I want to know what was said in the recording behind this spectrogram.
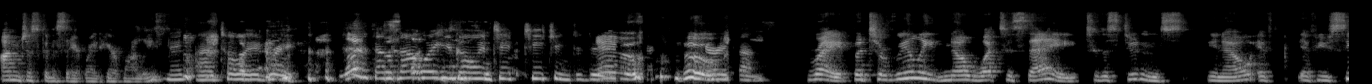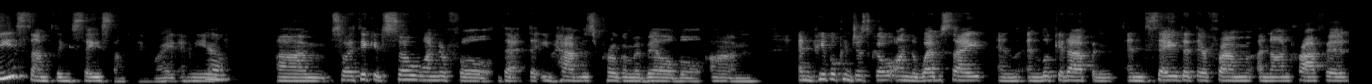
I'm just going to say it right here, Marlene. I totally agree. That's not what you go into teaching to do. No, no. Carry guns. Right, but to really know what to say to the students you know if if you see something say something right? I mean yeah. um so i think it's so wonderful that that you have this program available um and people can just go on the website and and look it up and and say that they're from a nonprofit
